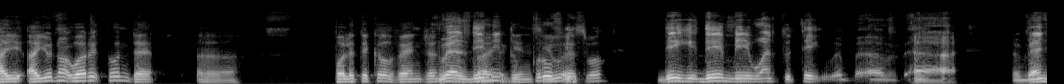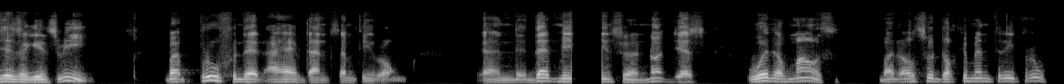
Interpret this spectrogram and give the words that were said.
Are you, are you not worried, Tun, that uh, political vengeance well, they need against to prove you it. as well? They, they may want to take uh, uh, vengeance against me, but proof that I have done something wrong. And that means uh, not just word of mouth, but also documentary proof.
